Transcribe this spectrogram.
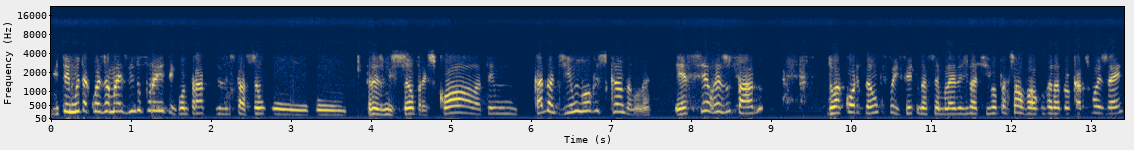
E tem muita coisa mais vindo por aí. Tem contrato de licitação com, com transmissão para a escola, tem um, cada dia um novo escândalo, né? Esse é o resultado do acordão que foi feito na Assembleia Legislativa para salvar o governador Carlos Moisés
